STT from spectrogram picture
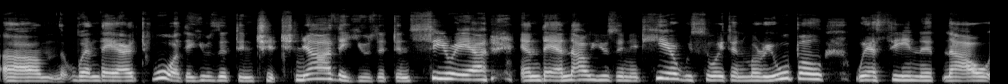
um, when they are at war. They use it in Chechnya, they use it in Syria, and they are now using it here. We saw it in Mariupol. We are seeing it now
